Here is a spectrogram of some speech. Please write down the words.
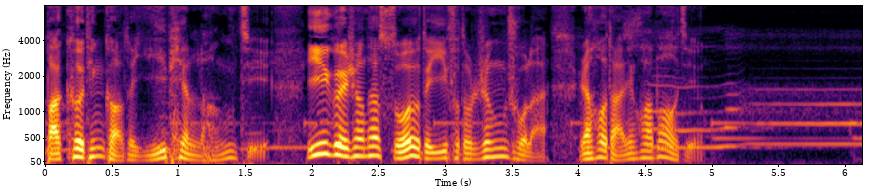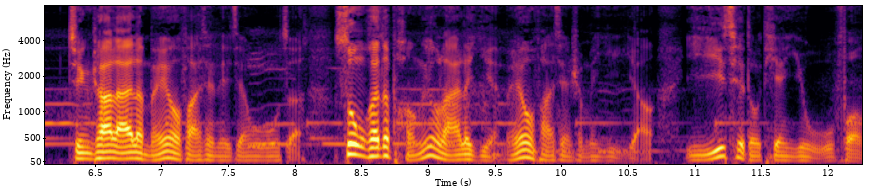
把客厅搞得一片狼藉，衣柜上他所有的衣服都扔出来，然后打电话报警。警察来了，没有发现那间屋子；宋怀的朋友来了，也没有发现什么异样，一切都天衣无缝，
